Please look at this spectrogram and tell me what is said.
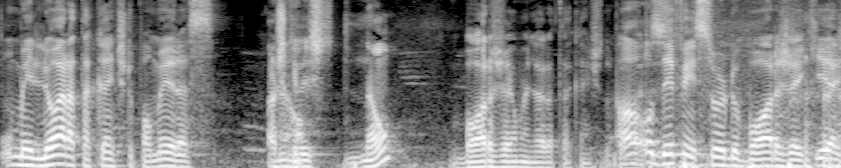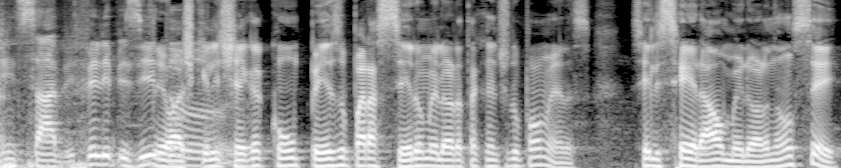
o melhor atacante do Palmeiras? Acho não. que ele. Não? Borja é o melhor atacante do Palmeiras. O defensor do Borja aqui, a gente sabe. Felipe Zito. Eu acho que ele chega com o peso para ser o melhor atacante do Palmeiras. Se ele será o melhor, não sei.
